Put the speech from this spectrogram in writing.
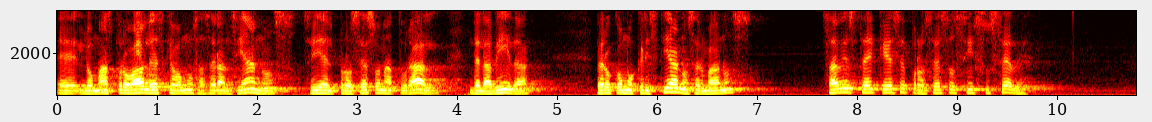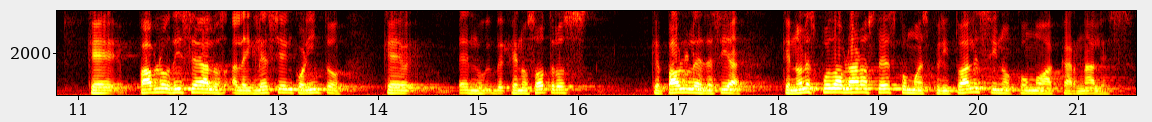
Eh, lo más probable es que vamos a ser ancianos, ¿sí? el proceso natural de la vida. Pero como cristianos, hermanos, ¿sabe usted que ese proceso sí sucede? Que Pablo dice a, a la iglesia en Corinto que, que nosotros, que Pablo les decía, que no les puedo hablar a ustedes como a espirituales, sino como a carnales,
